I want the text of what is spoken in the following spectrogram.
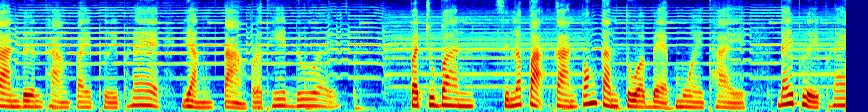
การเดินทางไปเผยแพร่อย่างต่างประเทศด้วย ปัจจุบันศิลปะการป้องกันตัวแบบมวยไทย ได้เผยแพร่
